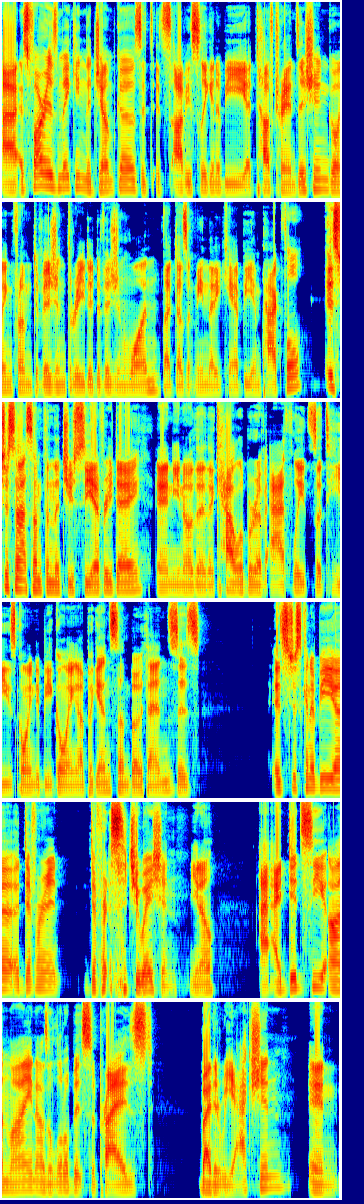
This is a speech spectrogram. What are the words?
Uh, as far as making the jump goes, it's, it's obviously going to be a tough transition going from Division three to Division one. That doesn't mean that he can't be impactful. It's just not something that you see every day, and you know the the caliber of athletes that he's going to be going up against on both ends is it's just going to be a, a, different different situation. You know, I, I did see online. I was a little bit surprised by the reaction, and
